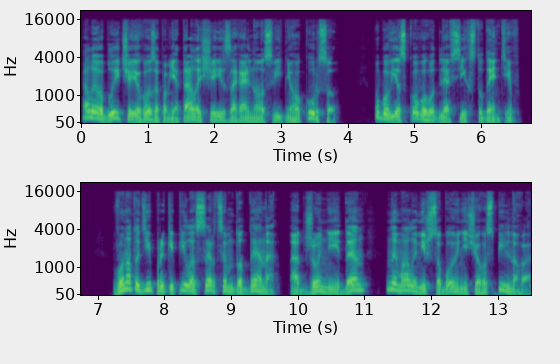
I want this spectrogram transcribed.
але обличчя його запам'ятала ще із загальноосвітнього курсу, обов'язкового для всіх студентів. Вона тоді прикипіла серцем до Дена, а Джонні і Ден не мали між собою нічого спільного.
